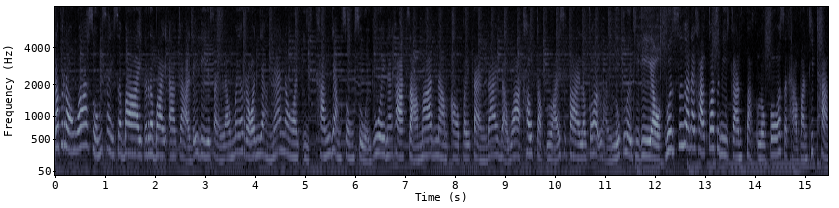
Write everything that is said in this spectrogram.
รับรองว่าสวมใส่สบาย ระบายอากาศได้ดีใส่แล้วไม่ร้อนอย่างแน่นอนอีกทั้งยังทรงสวยด้วยนะคะ สามารถนำเอาไปแต่งได้แบบว่าเข้ากับไลฟ์สไตล์แล้วก็หลายลุคเลยทีเดียว บนเสื้อนะคะก็จะมีการปักโลโก้สถาบันทิศทาง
